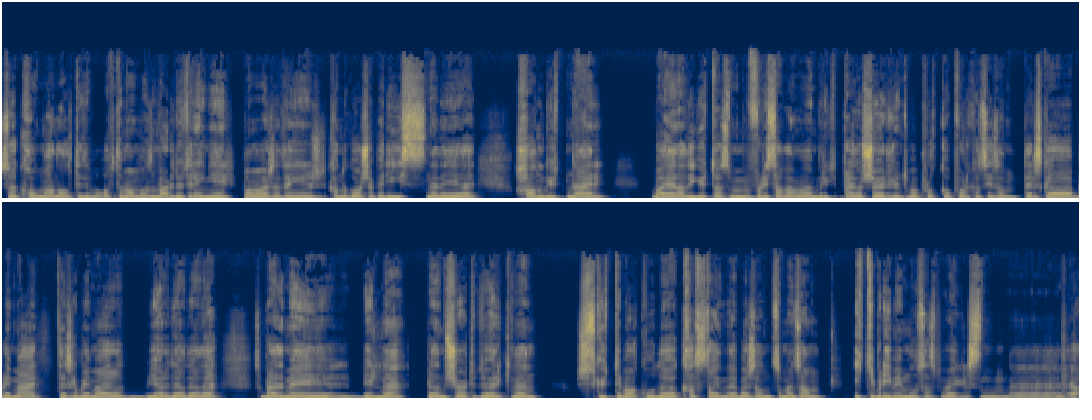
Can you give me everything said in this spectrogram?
Så kom han alltid opp til mamma og sa hva er det du trenger? Mamma var sånn, trenger, kan du gå og kjøpe ris nedi der? Han gutten der var en av de gutta som fordi Saddam pleide å kjøre rundt og bare plukke opp folk og si sånn Dere skal bli med her, dere skal bli med her og gjøre det og det og det. Så ble de med i bilene, ble de kjørt ut i ørkenen, skutt i bakhodet og kasta inn der bare sånn, som en sånn ikke bli med i motstandsbevegelsen. eh, ja.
